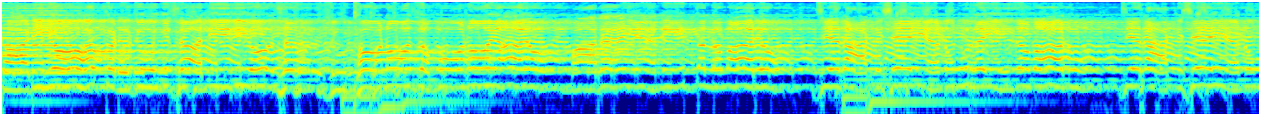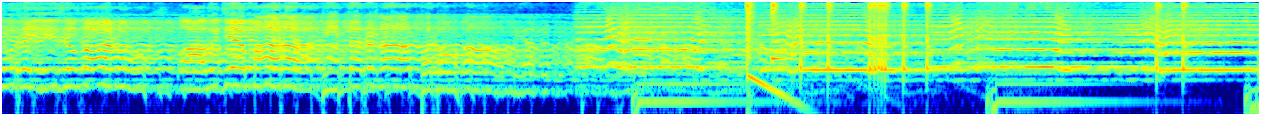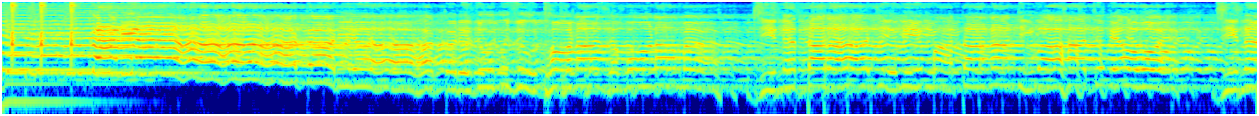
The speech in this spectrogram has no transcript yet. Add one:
કાળિયો કડજુગ ચાલી રહ્યો છે જૂઠોનો જમોનો આયો. મારે એની તલવાર્યો જે રાખશે એનું રહી જવાનું. જે રાખશે એનું રહી જવાનું. આવજે મારા ભીતરના ભરોહા મેલ કરજુગ જૂઠોના જમોણામાં. જીને તારા જેવી માતાના દીવા હાચવ્યા હોય. જીન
